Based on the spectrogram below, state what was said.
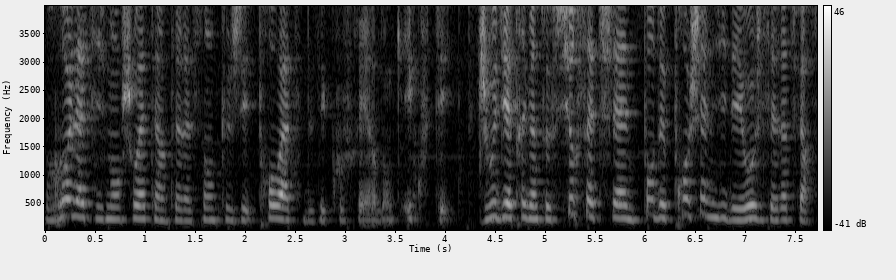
relativement chouettes et intéressants que j'ai trop hâte de découvrir, donc écoutez. Je vous dis à très bientôt sur cette chaîne pour de prochaines vidéos. J'essaierai de faire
